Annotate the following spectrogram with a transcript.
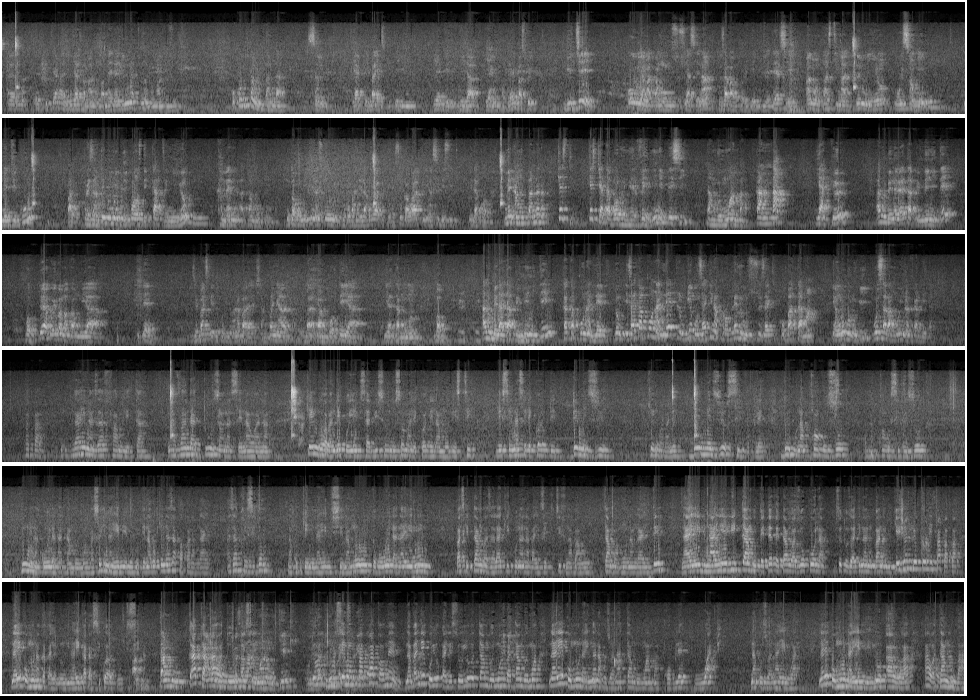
peter alingi azwa maloba mai nalingi natuna mama bizu okomi na mokanda 5 yake baexplike bien que déjà il y a un problème parce que budget ya sénat toza baautorité budgétaire c'est un montant estimé à 2 millions 800 000 mais du coup baprésente bino une dépense de 4 millions quand même motu moto akomiki na sikoyo tokobandela yango wapi tokosuka wapi ainsi de suite. Oui d'accord. Mais na qu'est-ce qui, qu'est-ce a d'abord énervé? Nini epesi tambwe mwamba kanda ya que alobela yo ata pembeni te bon toya koyeba makambo ya peter je pense que tokobima na bachampagne bamporte ya ya tambwe mwamba bon alobela ata pembeni te kaka mpona lettre. Donc ezalaka mpona lettre ou bien bozalaki na problème mosusu ezalaki kobatama. Yango bolobi bosala yango une affaire d'état. Papa ngai naza femme d'état. Navanda 12 ans na sénat wana. Kengo abande koyebisa biso nous sommes à l'école de la modestie. Le sénat c'est l'école de deux mesures. Kengo abande deux mesures s'il vous plaît. D'où on apprend aux autres on apprend aussi des autres. Nini nakowela na ntambo mwamba soki nayebi eloko te nakokende aza papa na ngai aza président. Nakokende nayebisi namoni tokowela na ye nini parce que ntango azalaki kuna na baexécutif na bango ntango amona ngai te nayebi nayebi ntango peut-être ntango azokola. Biso tozalaki nanu bana mike. Je ne le connais pas papa. Naye komona kaka elongi naye kaka sikoyo awa touti sena kaka awa touti sena donc moi c'est mon papa quand même nabandi koyoka lisolo ntambo emwamba ntambo emwamba naye komona ye ngai nakozwa na ntambo emwamba problème wapi? Nakozwa na ye wapi? Naye komona ye lelo awa awa ntango ba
